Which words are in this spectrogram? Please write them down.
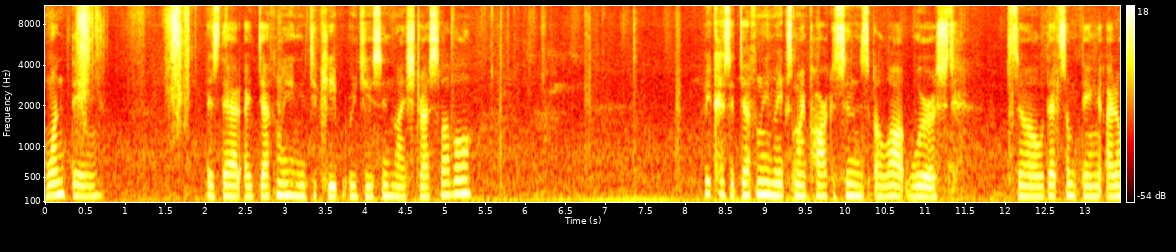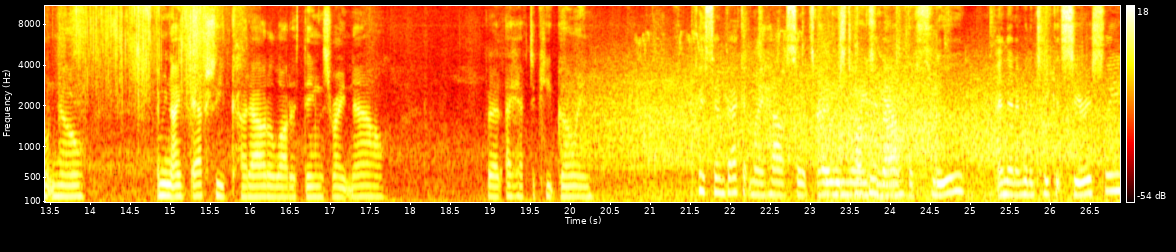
one thing is that I definitely need to keep reducing my stress level because it definitely makes my Parkinson's a lot worse. So that's something I don't know. I mean, I've actually cut out a lot of things right now, but I have to keep going. Okay, so I'm back at my house, so it's I was talking about the flu, and then I'm going to take it seriously.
